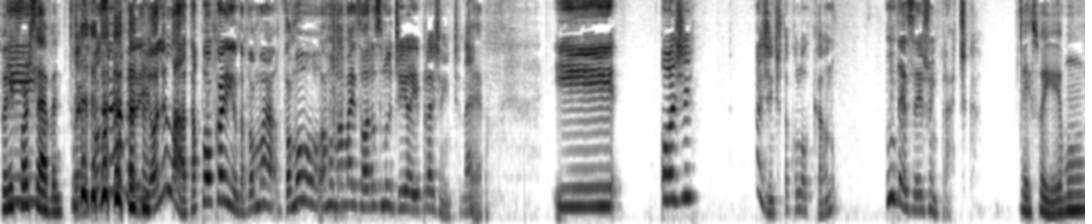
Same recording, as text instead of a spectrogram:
24-7. 24-7. e olha lá, tá pouco ainda. Vamos, vamos arrumar mais horas no dia aí pra gente, né? É. E hoje a gente tá colocando um desejo em prática. É isso aí, é um,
